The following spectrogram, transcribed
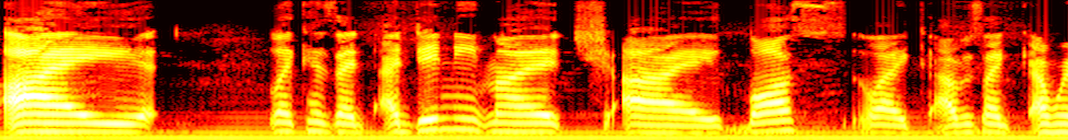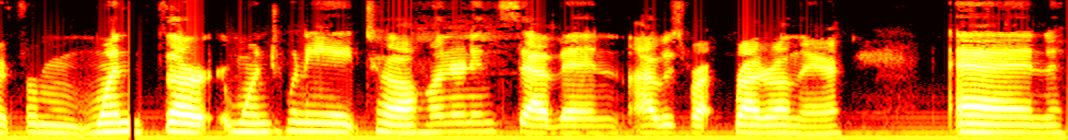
I like because I, I didn't eat much. I lost like I was like I went from one third one twenty eight to one hundred and seven. I was right, right around there, and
